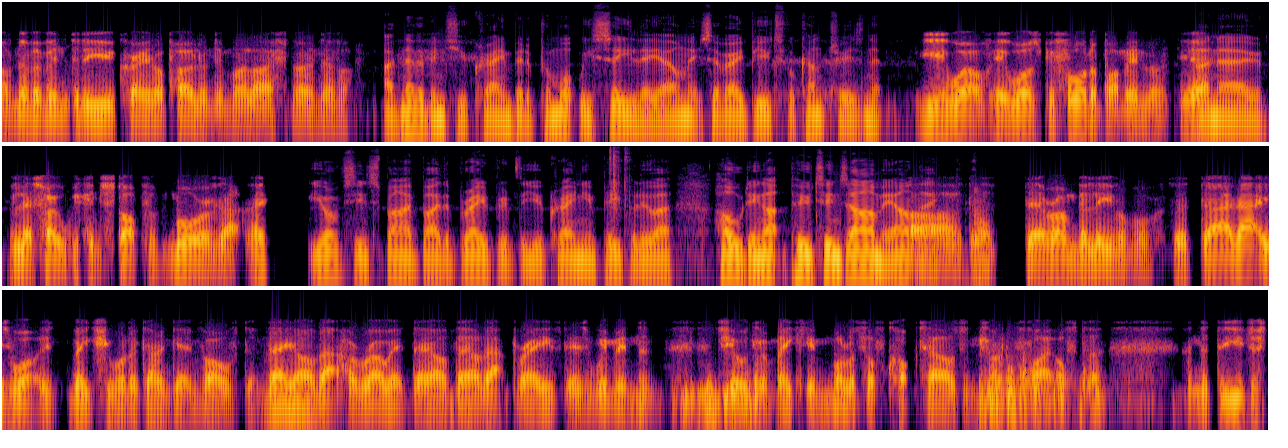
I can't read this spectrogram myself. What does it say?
I've never been to the Ukraine or Poland in my life. No, never. I've never been to Ukraine, but from what we see, Leon, it's a very beautiful country, isn't it? Yeah, well, it was before the bombing. Yeah. I know. And let's hope we can stop more of that, eh? You're obviously inspired by the bravery of the Ukrainian people who are holding up Putin's army, aren't they? Oh, they're, they're unbelievable. That, is what makes you want to go and get involved. They are that heroic. They are they are that brave. There's women and children making Molotov cocktails and trying to fight off the, and the, you just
